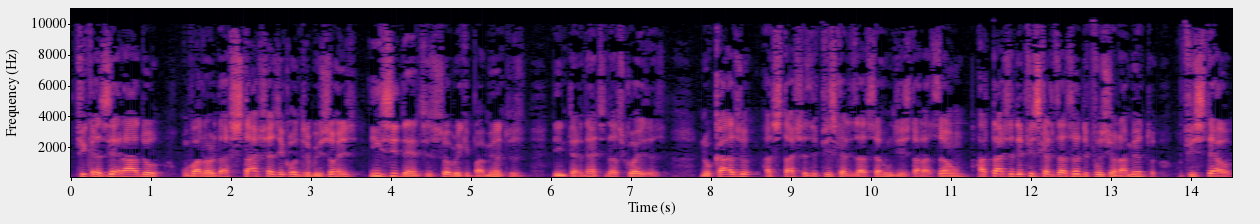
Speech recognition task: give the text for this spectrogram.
fica zerado o valor das taxas e contribuições incidentes sobre equipamentos de internet das coisas. No caso, as taxas de fiscalização de instalação, a taxa de fiscalização de funcionamento, o FISTEL,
